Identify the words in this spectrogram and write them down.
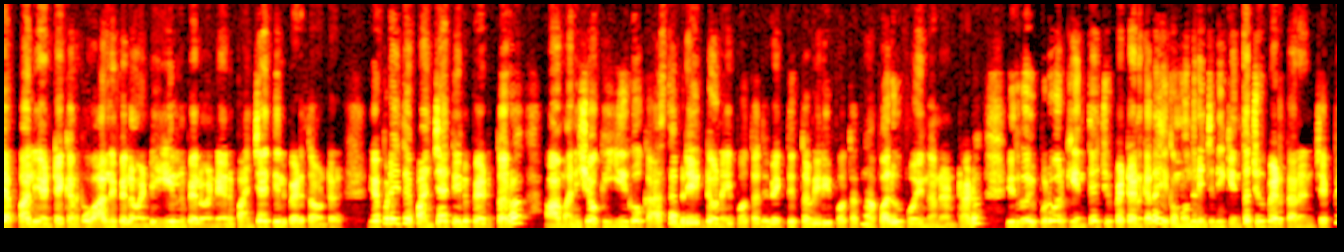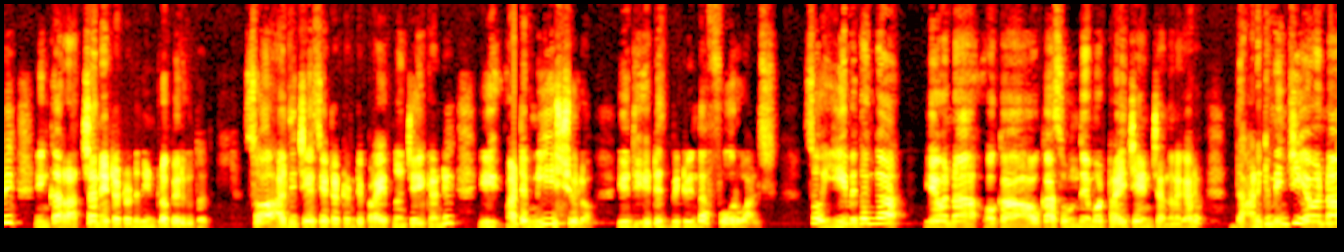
చెప్పాలి అంటే కనుక వాళ్ళని పిలవండి వీళ్ళని పిలవండి అని పంచాయతీలు పెడతా ఉంటారు. ఎప్పుడైతే పంచాయతీలు పెడతారో ఆ మనిషి యొక్క ఈగో కాస్త బ్రేక్ డౌన్ అయిపోతుంది వ్యక్తిత్వం విరిగిపోతుంది నా పరుగు పోయిందని అంటాడు. ఇదిగో ఇప్పుడు వరకు ఇంతే చూపెట్టాను కదా ఇక ముందు నుంచి నీకు ఇంత చూపెడతానని చెప్పి ఇంకా రచ్చ అనేటటువంటిది ఇంట్లో పెరుగుతుంది. సో అది చేసేటటువంటి ప్రయత్నం చేయకండి. ఈ అంటే మీ ఇష్యూలో ఇది it is between the four walls so ఈ విధంగా ఏమన్నా ఒక అవకాశం ఉందేమో ట్రై చేయండి చందన గారు. దానికి మించి ఏమన్నా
